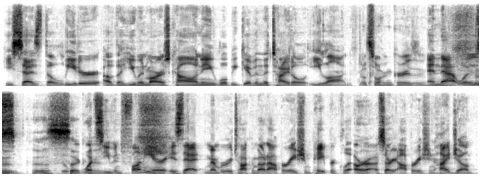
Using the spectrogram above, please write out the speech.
he says the leader of the human Mars colony will be given the title Elon. That's fucking crazy. And that was so what's crazy. even funnier is that remember we were talking about Operation Paperclip or uh, sorry Operation High Jump.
